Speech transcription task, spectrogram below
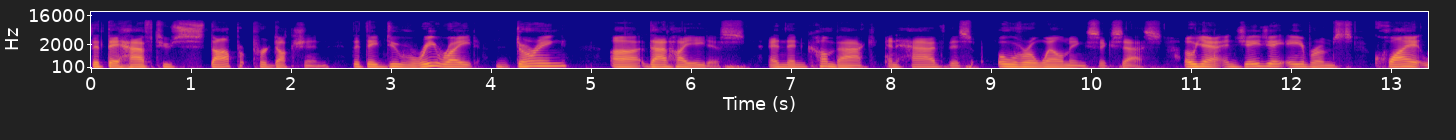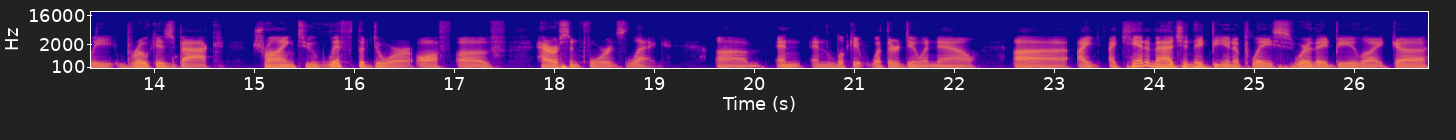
That they have to stop production that they do rewrite during uh, that hiatus and then come back and have this overwhelming success. Oh, yeah. And J.J. Abrams quietly broke his back trying to lift the door off of Harrison Ford's leg. Um, and and look at what they're doing now. Uh, I I can't imagine they'd be in a place where they'd be like, uh,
